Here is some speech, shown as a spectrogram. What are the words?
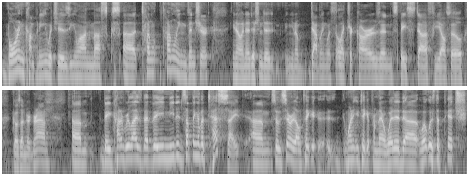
Boring Company, which is Elon Musk's uh, tunnel- tunneling venture, you know, in addition to you know dabbling with electric cars and space stuff, he also goes underground. Um, they kind of realized that they needed something of a test site. Um, so, Sarah, I'll take it. Uh, why don't you take it from there? What did uh, what was the pitch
